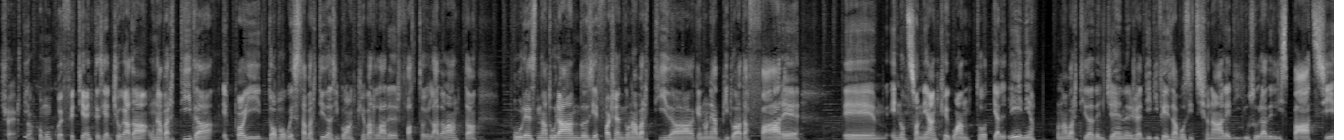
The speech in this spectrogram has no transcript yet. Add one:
Certo. comunque effettivamente si è giocata una partita e poi dopo questa partita si può anche parlare del fatto che l'Atalanta, pure snaturandosi e facendo una partita che non è abituata a fare e, e non so neanche quanto ti alleni a una partita del genere, cioè di difesa posizionale, di chiusura degli spazi.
